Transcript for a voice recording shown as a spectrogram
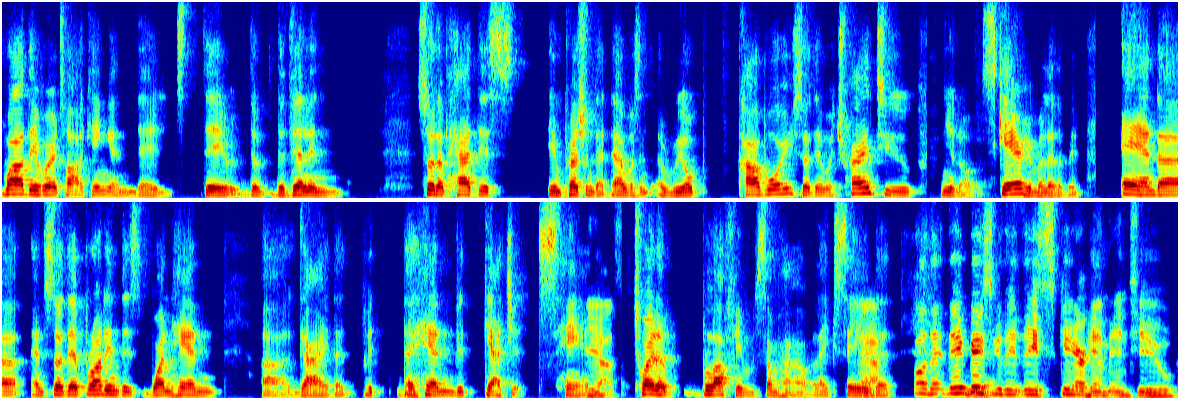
while they were talking, and they they the the villain sort of had this impression that that wasn't a real cowboy, so they were trying to you know scare him a little bit, and uh, and so they brought in this one hand uh, guy that with the hand with gadgets hand yeah try to bluff him somehow like say yeah. that well they, they basically yeah. they, they scare him into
